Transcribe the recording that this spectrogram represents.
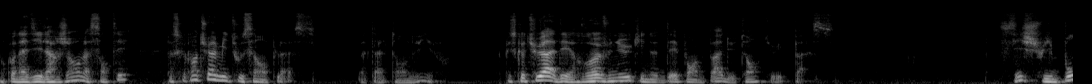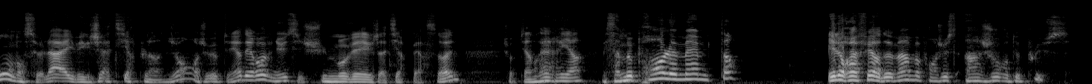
Donc on a dit l'argent, la santé, parce que quand tu as mis tout ça en place, bah, tu as le temps de vivre. Puisque tu as des revenus qui ne dépendent pas du temps que tu y passes. Si je suis bon dans ce live et que j'attire plein de gens, je vais obtenir des revenus. Si je suis mauvais et que j'attire personne, je n'obtiendrai rien. Mais ça me prend le même temps. Et le refaire demain me prend juste un jour de plus.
